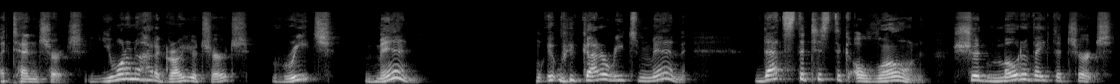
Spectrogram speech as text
attend church. You want to know how to grow your church? Reach men. We've got to reach men. That statistic alone should motivate the church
